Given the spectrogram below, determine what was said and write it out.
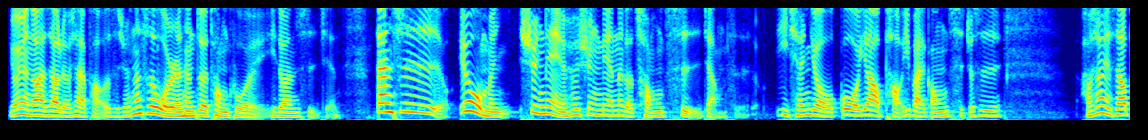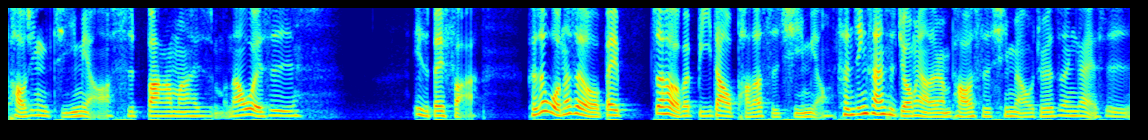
永远都还是要留下来跑二十圈，那是我人生最痛苦的一段时间。但是因为我们训练也会训练那个冲刺这样子，以前有过要跑一百公尺，就是好像也是要跑进几秒啊，十八吗还是什么？然后我也是一直被罚，可是我那时候有被最后有被逼到跑到十七秒，曾经三十九秒的人跑到十七秒，我觉得这应该也是。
